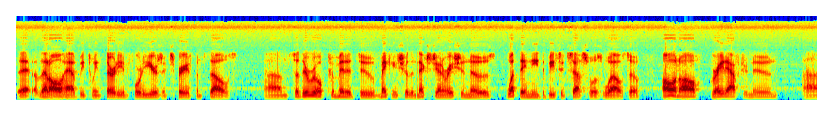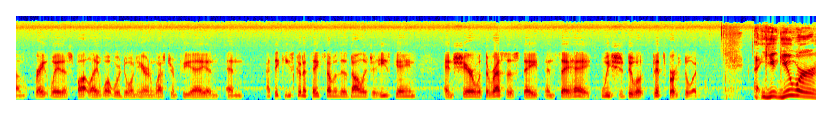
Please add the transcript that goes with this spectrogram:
that that all have between 30 and 40 years experience themselves. Um, so they're real committed to making sure the next generation knows what they need to be successful as well. So all in all, great afternoon, um, great way to spotlight what we're doing here in Western PA, and and I think he's going to take some of the knowledge that he's gained and share with the rest of the state and say, hey, we should do what Pittsburgh's doing. You you were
